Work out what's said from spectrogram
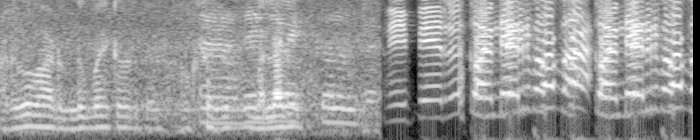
అడుగు వాడు ఎందుకు బయట పడతాడు? ఒకసారి మళ్ళీ. నీ పేరు కొండేరు పాప కొండేరు పాప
